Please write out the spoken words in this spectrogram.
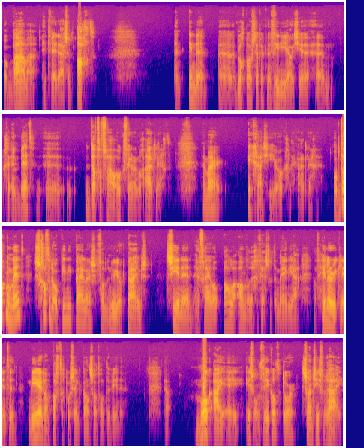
Obama in 2008. En in de uh, blogpost heb ik een videootje um, geëmbed uh, dat dat verhaal ook verder nog uitlegt. Maar Ik ga het je hier ook gelijk uitleggen. Op dat moment schatten de opiniepeilers van de New York Times, CNN en vrijwel alle andere gevestigde media dat Hillary Clinton meer dan 80% kans had om te winnen. Nou, Mock-IA is ontwikkeld door Sanjeev Rai,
